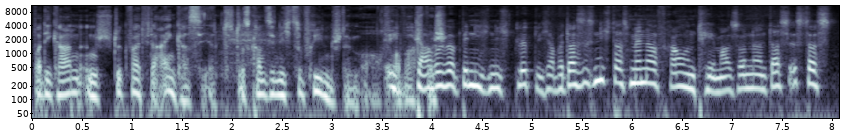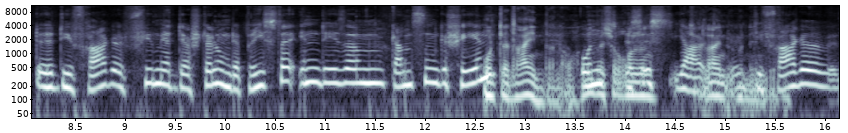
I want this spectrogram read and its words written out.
Vatikan ein Stück weit wieder einkassiert. Das kann Sie nicht zufrieden stimmen, auch, Frau Waschbusch. Darüber bin ich nicht glücklich. Aber das ist nicht das Männer-Frauen-Thema, sondern das ist das, äh, die Frage vielmehr der Stellung der Priester in diesem ganzen Geschehen. Und der Laien dann auch. Ne? Und Welche Rolle es ist ja die, die Frage,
